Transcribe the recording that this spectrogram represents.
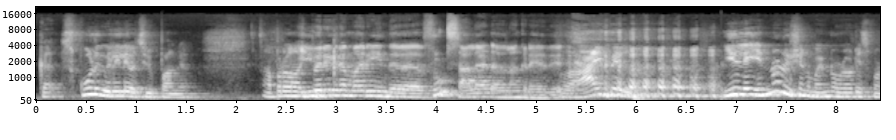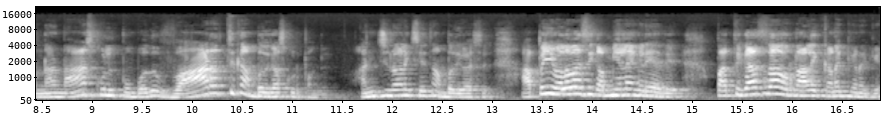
க ஸ்கூலுக்கு வெளியிலே வச்சு விற்பாங்க அப்புறம் இப்ப இருக்கிற மாதிரி இந்த ஃப்ரூட் சாலட் அதெல்லாம் கிடையாது. வாய்ப்பே இல்லை. இதில் இன்னொரு விஷயம் நம்ம இன்னும் நோட்டீஸ் பண்ணால் நான் ஸ்கூலுக்கு போகும்போது வாரத்துக்கு ஐம்பது காசு கொடுப்பாங்க. அஞ்சு நாளைக்கு சேர்த்து ஐம்பது காசு. அப்பயும் விலைவாசி கம்மியெல்லாம் கிடையாது. பத்து காசு தான் ஒரு நாளைக்கு கணக்கு கணக்கு.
